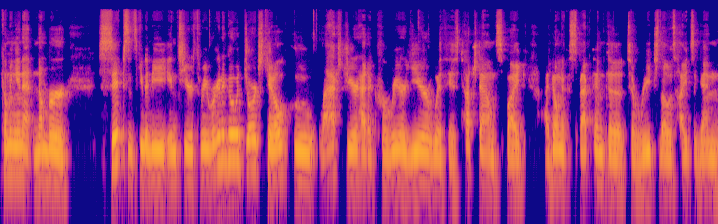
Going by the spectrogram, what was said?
Coming in at number Six, it's going to be in tier three. We're going to go with George Kittle, who last year had a career year with his touchdown spike. I don't expect him to, to reach those heights again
